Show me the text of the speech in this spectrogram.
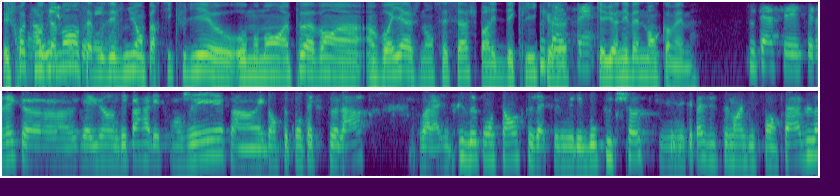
Et je crois que Ah notamment, ça vous est venu en particulier au, au moment un peu avant un, un voyage, non C'est ça? Je parlais de déclic, euh, parce qu'il y a eu un événement quand même. Tout à fait. C'est vrai qu'il y a eu un départ à l'étranger, enfin, et dans ce contexte-là, voilà, une prise de conscience que j'accumulais beaucoup de choses qui n'étaient pas justement indispensables,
